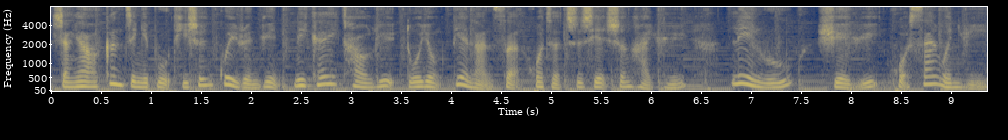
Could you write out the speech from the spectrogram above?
想要更进一步提升贵人运，你可以考虑多用靛蓝色或者吃些深海鱼，例如鳕鱼或三文鱼。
